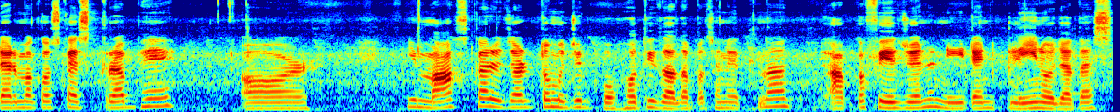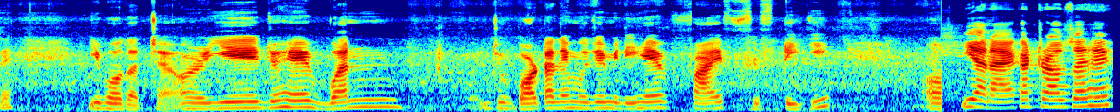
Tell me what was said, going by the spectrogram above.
डर्माकोस का स्क्रब है, और ये मास्क का रिज़ल्ट तो मुझे बहुत ही ज़्यादा पसंद है। इतना आपका फेस जो है ना नीट एंड क्लीन हो जाता है इससे। ये बहुत अच्छा है। और ये जो है वन जो बॉटल है, मुझे मिली है फाइव फिफ्टी की। और ये अनाया का ट्राउज़र है।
